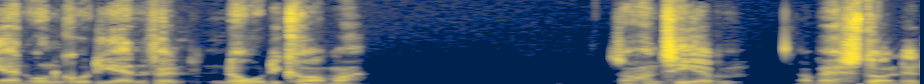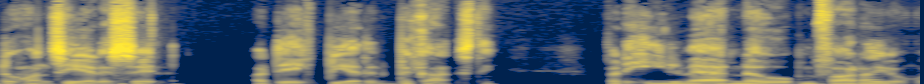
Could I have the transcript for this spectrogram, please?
gerne undgå de anfald, når de kommer. Så håndtere dem, og vær stolt, at du håndterer det selv og det ikke bliver den begrænsning. For det hele verden er åben for dig jo.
